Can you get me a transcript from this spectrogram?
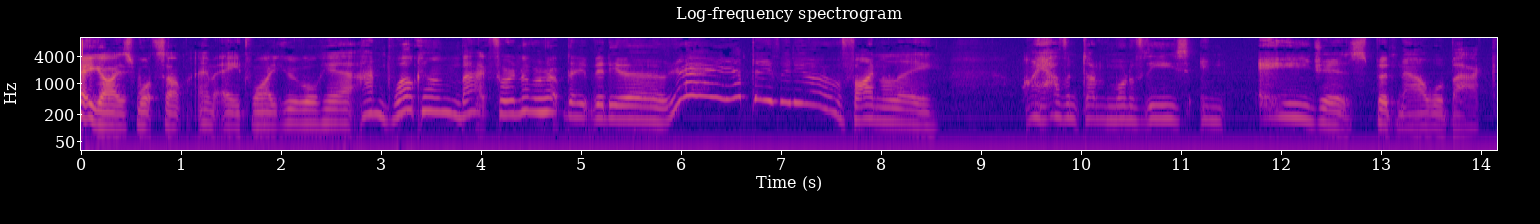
Hey guys, what's up? M8Y Google here, and welcome back for another update video. Yay, update video! Finally, I haven't done one of these in ages, but now we're back,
